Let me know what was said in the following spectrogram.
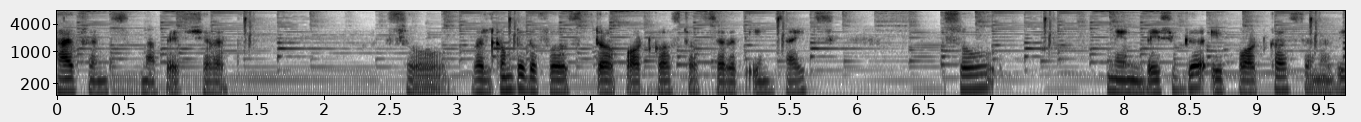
హాయ్ ఫ్రెండ్స్ నా పేరు Sharath. So welcome to the first podcast of Sharath insights so నేను బేసిక్గా ఈ పాడ్కాస్ట్ అనేది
